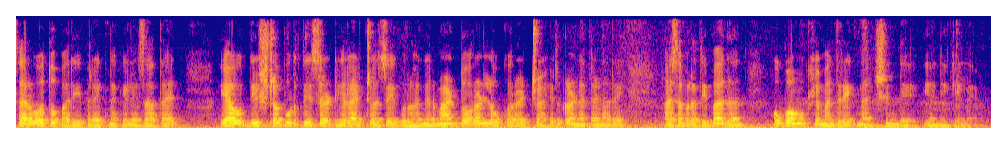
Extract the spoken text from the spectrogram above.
सर्वतोपरी प्रयत्न केले जात आहेत. या उद्दिष्टपूर्तीसाठी राज्याचे गृहनिर्माण धोरण लवकरच जाहीर करण्यात येणार आहे असं प्रतिपादन उपमुख्यमंत्री एकनाथ शिंदे यांनी केलं आहे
